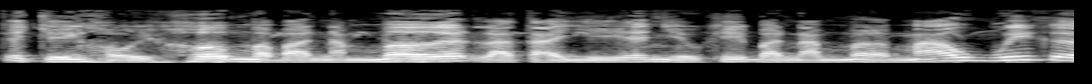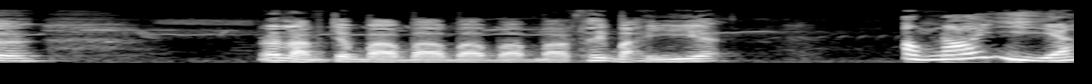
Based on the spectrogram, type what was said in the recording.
cái chuyện hồi hôm mà bà nằm mơ á, là tại vì nhiều khi bà nằm là máu huyết á, nó làm cho bà bà bà bà, bà thấy bậy á. Ông nói gì vậy?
